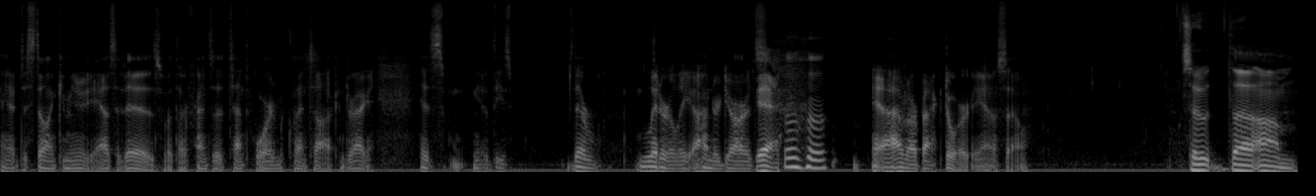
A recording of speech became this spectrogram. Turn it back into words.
you know, distilling community as it is with our friends at 10th Ward, McClintock, and Dragon. It's you know these they're literally a hundred yards Yeah. Mm-hmm. out our back door. You know, so So the um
